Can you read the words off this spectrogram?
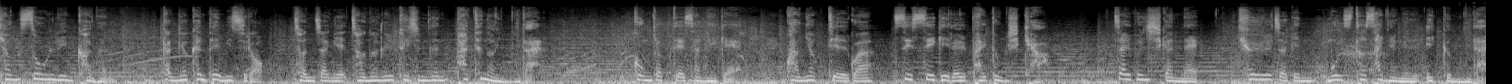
형 소울 링컨은 강력한 데미지로 전장의 전황을 뒤집는 파트너입니다. 공격 대상에게 광역 딜과 CC기를 발동시켜 짧은 시간 내 효율적인 몬스터 사냥을 이끕니다.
